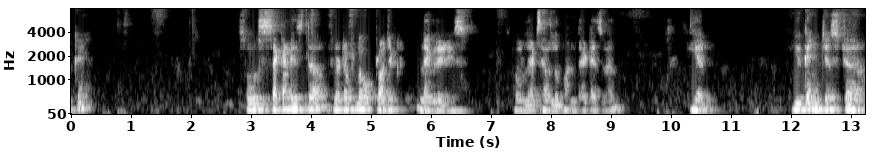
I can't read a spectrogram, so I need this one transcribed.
Okay so second is the Flutterflow project libraries. So let's have a look on that as well. Here you can just uh,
